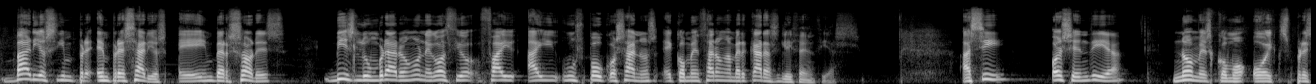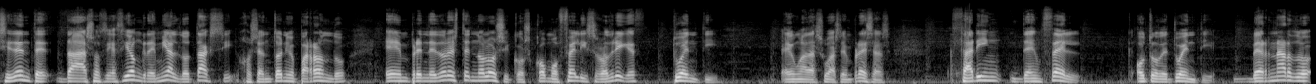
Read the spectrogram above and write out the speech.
varios empresarios e inversores vislumbraron o negocio fai hai uns poucos anos e comenzaron a mercar as licencias. Así, hoxe en día, nomes como o expresidente da Asociación Gremial do Taxi, José Antonio Parrondo, e emprendedores tecnolóxicos como Félix Rodríguez, 20, é unha das súas empresas, Zarín Denzel, outro de 20, Bernardo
